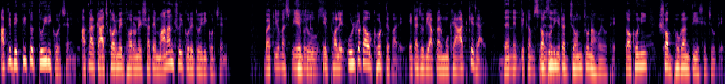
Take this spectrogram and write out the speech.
আপনি ব্যক্তিত্ব তৈরি করছেন, আপনার কাজকর্মের ধরনের সাথে মানানসই করে তৈরি করছেন কিন্তু এর ফলে উল্টোটাও ঘটতে পারে। এটা যদি আপনার মুখে আটকে যায় তখনই এটা যন্ত্রণা হয়ে ওঠে। তখনই সব ভোগান্তি এসে জোটে।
